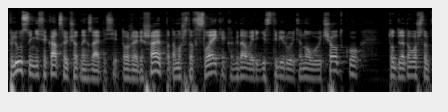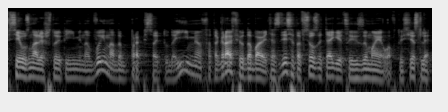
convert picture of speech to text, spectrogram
Плюс унификация учетных записей тоже решает, потому что в Slack, когда вы регистрируете новую учетку, то для того, чтобы все узнали, что это именно вы, надо прописать туда имя, фотографию добавить, а здесь это все затягивается из имейлов. То есть если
